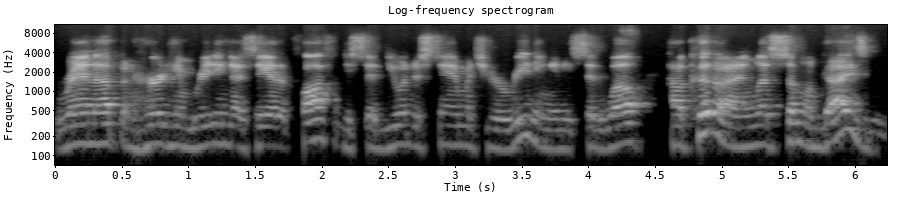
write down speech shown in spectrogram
ran up and heard him reading Isaiah the prophet. He said, You understand what you're reading? And he said, Well, how could I unless someone guides me?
